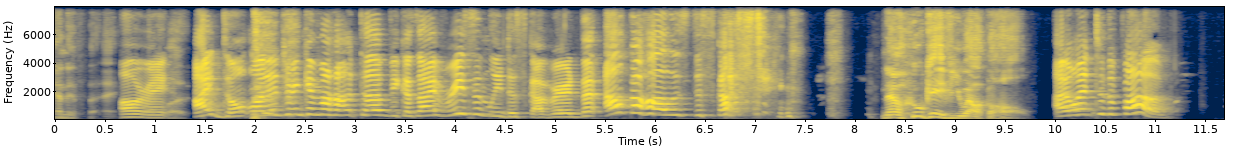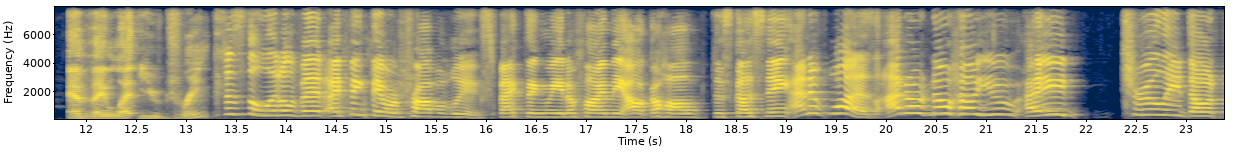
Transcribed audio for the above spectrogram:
anything. All right. But- I don't want to drink in the hot tub because I've recently discovered that alcohol is disgusting. Now, who gave you alcohol? I went to the pub. And they let you drink? Just a little bit. I think they were probably expecting me to find the alcohol disgusting, and it was. I don't know how you. I truly don't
